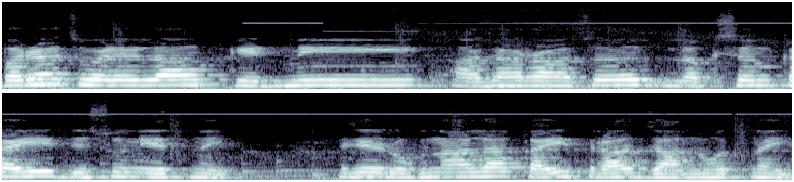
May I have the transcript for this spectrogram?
बऱ्याच वेळेला किडनी आजाराचं लक्षण काही दिसून येत नाही. म्हणजे रुग्णाला काही त्रास जाणवत नाही.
